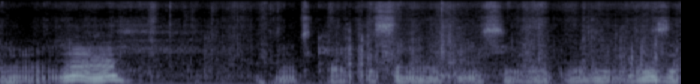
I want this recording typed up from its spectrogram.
all right now let's crack this thing open and see what, what is it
